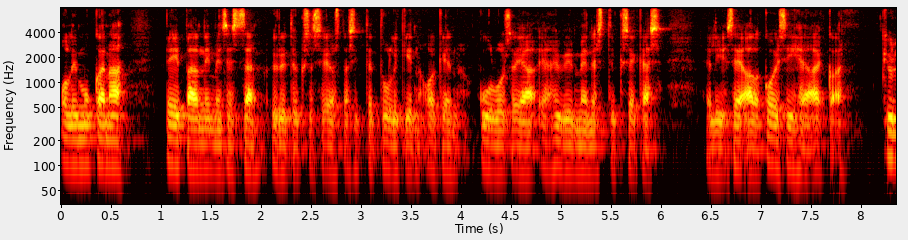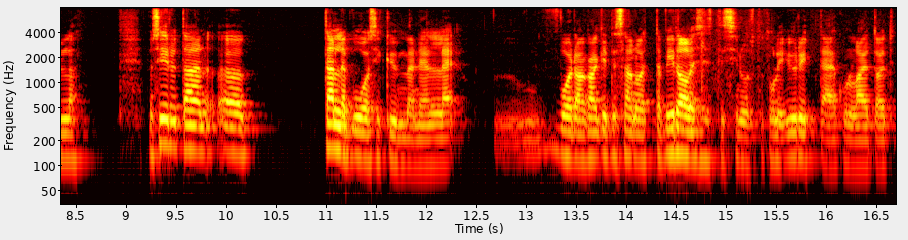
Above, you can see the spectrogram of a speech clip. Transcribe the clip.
oli mukana PayPal-nimisessä yrityksessä, josta sitten tulikin oikein kuuluisa ja, ja hyvin menestyksekäs. Eli se alkoi siihen aikaan. Kyllä. No siirrytään ö, tälle vuosikymmenelle voidaan kaikki sanoa, että virallisesti sinusta tuli yrittäjä, kun laitoit,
